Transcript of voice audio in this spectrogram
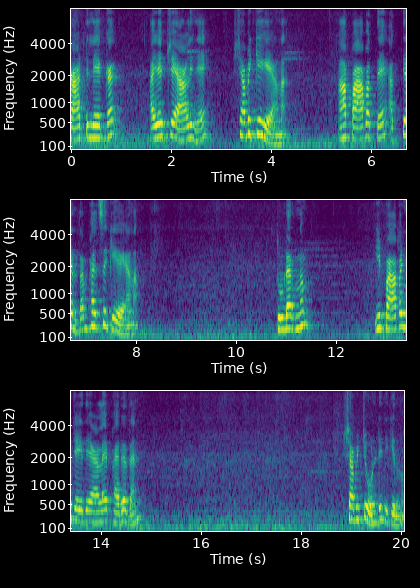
കാട്ടിലേക്ക് അയച്ച ആളിനെ ശപിക്കുകയാണ്. ആ പാപത്തെ അത്യന്തം ഭത്സിക്കുകയാണ് തുടർന്നും ഈ പാപം ചെയ്തയാളെ ഭരതൻ ശപിച്ചുകൊണ്ടിരിക്കുന്നു.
